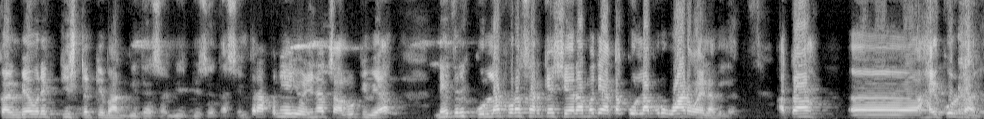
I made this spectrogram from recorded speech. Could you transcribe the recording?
कळंब्यावर एक तीस टक्के भाग भिजत असेल असेल तर आपण या योजना चालू ठेवूया. नाहीतरी कोल्हापुरासारख्या शहरामध्ये आता कोल्हापूर वाढ व्हायला लागलं. आता हायकोर्ट आलं.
